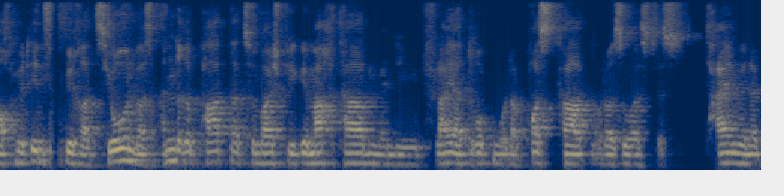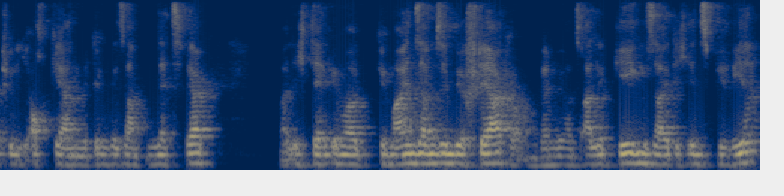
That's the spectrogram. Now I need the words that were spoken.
auch mit Inspiration, was andere Partner zum Beispiel gemacht haben, wenn die Flyer drucken oder Postkarten oder sowas. Das teilen wir natürlich auch gern mit dem gesamten Netzwerk, weil ich denke immer, gemeinsam sind wir stärker. Und wenn wir uns alle gegenseitig inspirieren,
